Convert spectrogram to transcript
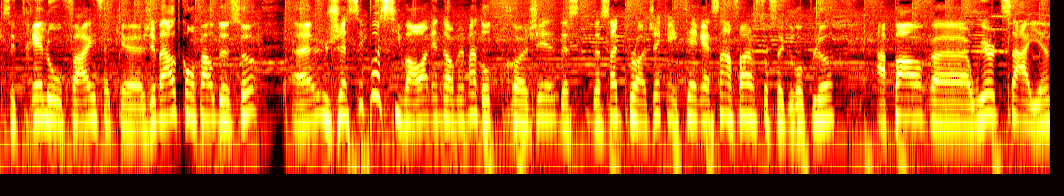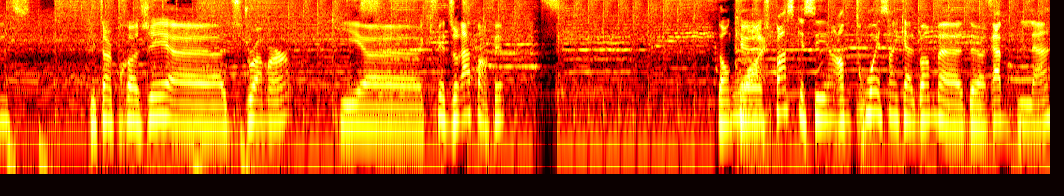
C'est très low-fi, fait que j'ai hâte qu'on parle de ça. Euh, je sais pas s'il va y avoir énormément d'autres projets, de, de side projects intéressants à faire sur ce groupe-là, à part euh, Weird Science, qui est un projet euh, du drummer qui, qui fait du rap en fait. Donc, euh, je pense que c'est entre 3 et 5 albums euh, de rap blanc.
